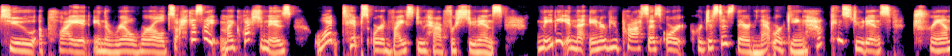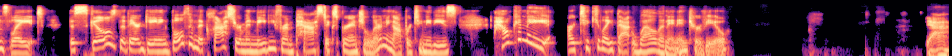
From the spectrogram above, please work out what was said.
to apply it in the real world. So I guess I, my question is what tips or advice do you have for students maybe in that interview process or or just as they're networking how can students translate the skills that they're gaining both in the classroom and maybe from past experiential learning opportunities? How can they articulate that well in an interview? Yeah.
